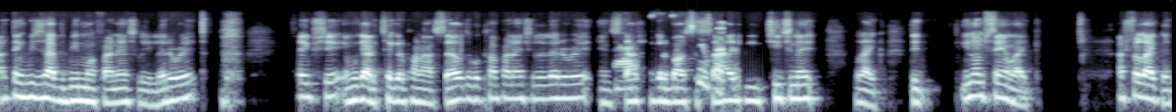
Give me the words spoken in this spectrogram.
I think we just have to be more financially literate type shit, and we got to take it upon ourselves to become financially literate and stop thinking about society teaching it. Like the, you know what I'm saying? Like, I feel like a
